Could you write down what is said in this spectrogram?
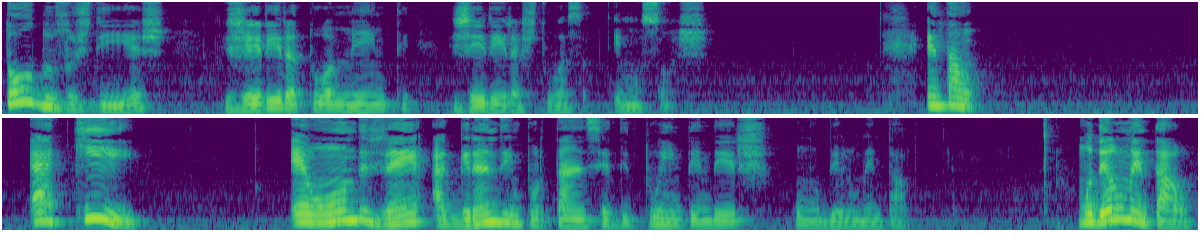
todos os dias, gerir a tua mente, gerir as tuas emoções. Então, aqui é onde vem a grande importância de tu entenderes o modelo mental. O modelo mental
